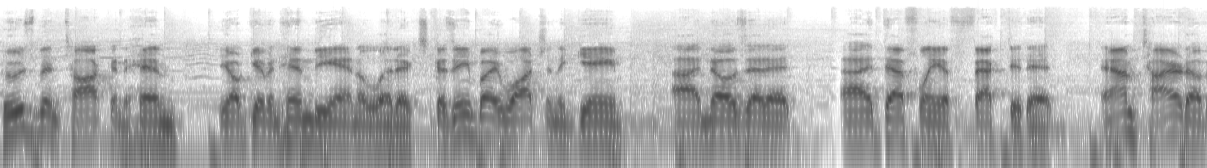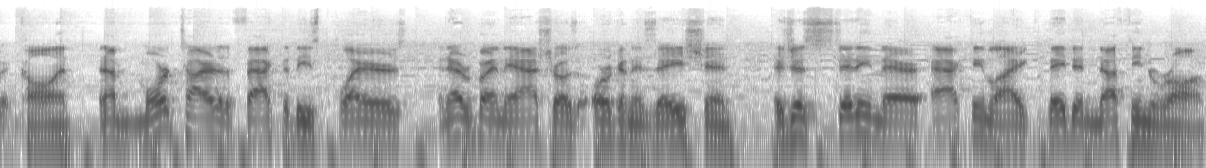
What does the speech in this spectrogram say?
Who's been talking to him? You know, giving him the analytics? Because anybody watching the game uh, knows that it uh, definitely affected it. And I'm tired of it, Colin. And I'm more tired of the fact that these players and everybody in the Astros organization is just sitting there acting like they did nothing wrong.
